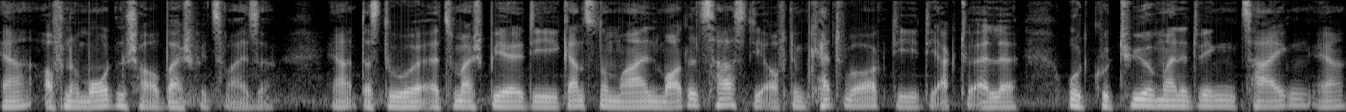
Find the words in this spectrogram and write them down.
Ja, auf einer Modenschau beispielsweise. Ja, dass du äh, zum Beispiel die ganz normalen Models hast, die auf dem Catwalk die, die aktuelle Haute Couture meinetwegen zeigen, ja,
